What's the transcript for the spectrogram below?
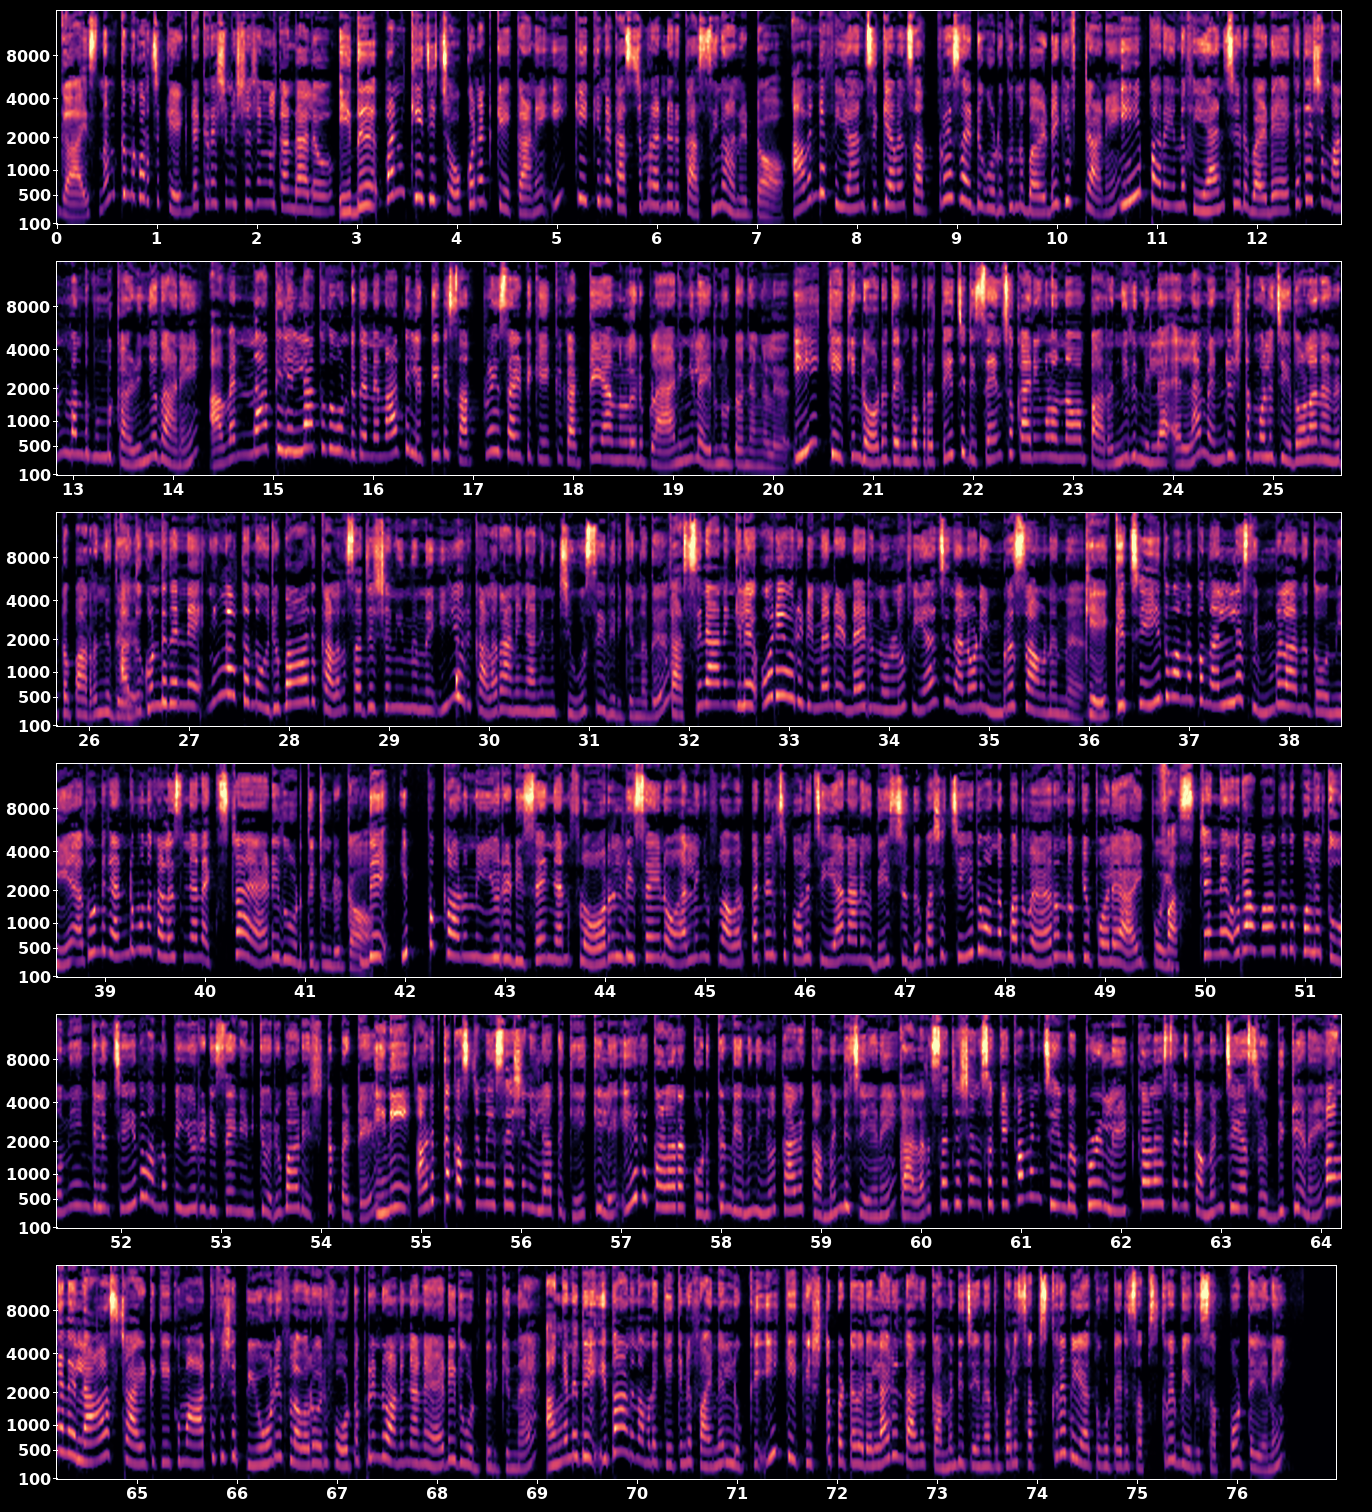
Guys നമുക്കിന്ന് കുറച്ച് cake decoration വിശേഷങ്ങൾ കണ്ടാലോ? ഇത് one K G choconut cake ആണ്. ഈ കേക്കിന്റെ കസ്റ്റമർ എന്റെ ഒരു കസിൻ ആണ് കേട്ടോ അവന്റെ ഫിയാൻസിക്ക് അവൻ സർപ്രൈസ് ആയിട്ട് കൊടുക്കുന്ന ബർത്ത്ഡേ ഗിഫ്റ്റ് ആണ്. ഈ പറയുന്ന ഫിയാൻസിയുടെ ബർത്ത്ഡേ ഏകദേശം വൺ മന്ത് മുമ്പ് കഴിഞ്ഞതാണ്. അവൻ നാട്ടിലില്ലാത്തത് കൊണ്ട് തന്നെ നാട്ടിലെത്തിയിട്ട് സർപ്രൈസ് ആയിട്ട് കേക്ക് കട്ട് ചെയ്യാന്നുള്ള ഒരു പ്ലാനിങ്ങിലായിരുന്നു കേട്ടോ ഞങ്ങൾ. ഈ കേക്കിന്റെ ഓർഡർ തരുമ്പോ പ്രത്യേകിച്ച് ഡിസൈൻസോ കാര്യങ്ങളോ ഒന്നും അവൻ പറഞ്ഞിരുന്നില്ല. എല്ലാം എന്റെ ഇഷ്ടം പോലെ ചെയ്തോളാനാണ് കേട്ടോ പറഞ്ഞത്. അതുകൊണ്ട് തന്നെ നിങ്ങൾ തന്ന ഒരുപാട് കളർ സജഷനിൽ നിന്ന് ഈ ഒരു കളറാണ് ഞാൻ ഇന്ന് ചൂസ് ചെയ്തിരിക്കുന്നത്? കസിൻ ആണെങ്കിൽ ഒരേ ഒരു ഡിമാൻഡ് ഉണ്ടായിരുന്നുള്ളൂ ഫിയാൻസി നല്ലോണം ഇംപ്രസ് ആവണമെന്ന് കേക്ക് ചെയ്ത് വന്നപ്പോ നല്ല സിമ്പിൾ ആണെന്ന് തോന്നിയേ. അതുകൊണ്ട് രണ്ടു മൂന്ന് കളേഴ്സ് ഞാൻ എക്സ്ട്രാ ആഡ് ചെയ്ത് കൊടുത്തിട്ടുണ്ട് കേട്ടോ ഇപ്പൊ കാണുന്ന ഈ ഒരു ഡിസൈൻ ഞാൻ ഫ്ലോറൽ ഡിസൈനോ അല്ലെങ്കിൽ ഫ്ലവർ പെറ്റൽസ് പോലെ ചെയ്യാനാണ് ഉദ്ദേശിച്ചത്. പക്ഷെ ചെയ്തു വന്നപ്പോ അത് വേറെന്തൊക്കെയോ പോലെ ആയിപ്പോയി. ഫസ്റ്റ് തന്നെ ഒരു അപാകത പോലെ തോന്നിയെങ്കിലും ചെയ്തു വന്നപ്പോ ഈ ഒരു ഡിസൈൻ എനിക്ക് ഒരുപാട് ഇഷ്ടപ്പെട്ടെ. ഇനി അടുത്ത കസ്റ്റമൈസേഷൻ ഇല്ലാത്ത കേക്കിൽ ഏത് കളറാ കൊടുക്കണ്ടേന്ന് നിങ്ങൾ താഴെ കമന്റ് ചെയ്യണേ. കളർ സജഷൻസ് ഒക്കെ കമന്റ് ചെയ്യുമ്പോൾ എപ്പോഴും ലൈറ്റ് കളേഴ്സ് തന്നെ കമന്റ് ചെയ്യാൻ ശ്രദ്ധിക്കണേ. അങ്ങനെ ലാസ്റ്റ് ആയിട്ട് കേൾക്കുമ്പോൾ ആർട്ടിഫിഷ്യൽ പിയോണി ഫ്ലവർ ഒരു ഫോട്ടോ പ്രിന്റും ആണ് ഞാൻ ആഡ് ചെയ്ത് കൊടുത്തിരിക്കുന്നത് അങ്ങനെ ഇതാണ് നമ്മുടെ കേക്കിന്റെ ഫൈനൽ ലുക്ക് ഈ കേക്ക് ഇഷ്ടപ്പെട്ടവരെല്ലാരും താഴെ കമന്റ് ചെയ്യണേ അതുപോലെ സബ്സ്ക്രൈബ് ചെയ്യാത്ത കൂട്ടുകാർ സബ്സ്ക്രൈബ് ചെയ്ത് സപ്പോർട്ട് ചെയ്യണേ.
